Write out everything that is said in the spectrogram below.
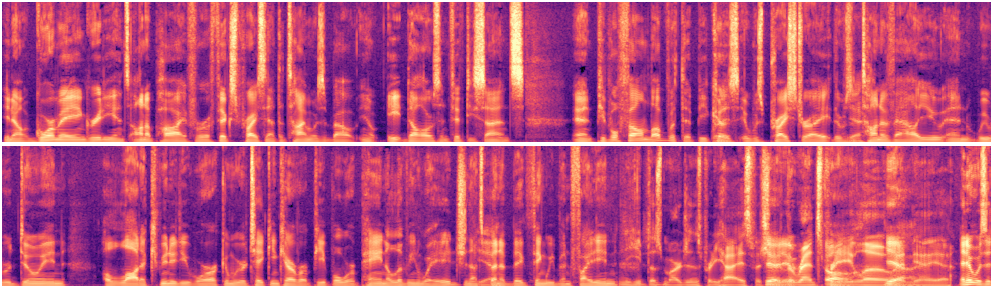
you know, gourmet ingredients on a pie for a fixed price, and at the time was about you know eight dollars and fifty cents, and people fell in love with it because it was priced right. There was Yeah. a ton of value, and we were doing a lot of community work, and we were taking care of our people. We're paying a living wage, and that's Yeah. been a big thing we've been fighting. And you keep those margins pretty high, especially Dude, if the it- rent's oh, pretty oh, low. Yeah, And yeah, yeah. And it was a,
